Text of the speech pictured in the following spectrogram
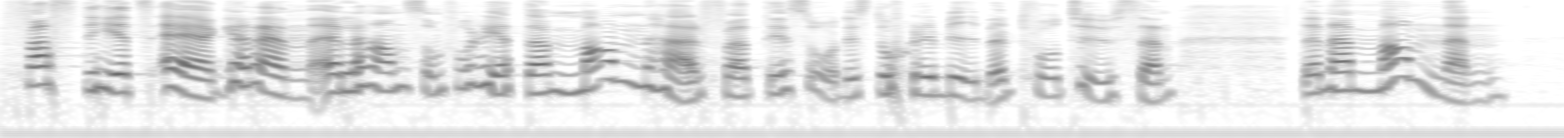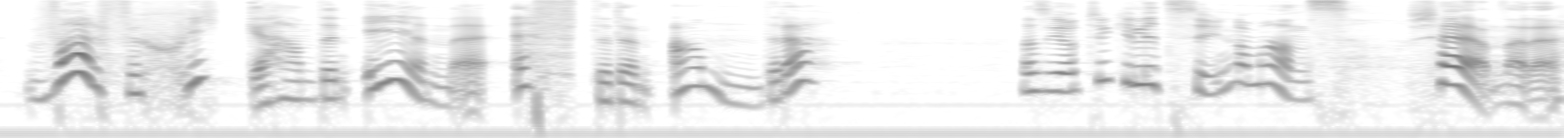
fastighetsägaren, eller han som får heta man här för att det är så det står i Bibeln 2000. Den här mannen, varför skickar han den ene efter den andra? Alltså jag tycker lite synd om hans tjänare.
